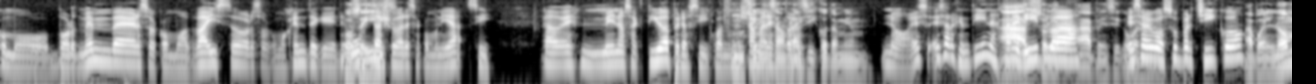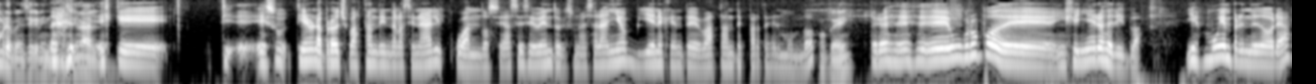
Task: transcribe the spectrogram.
como board members o como advisors o como gente que le gusta ayudar a esa comunidad, sí. Cada vez menos activa, pero sí, cuando me llaman en San Francisco también. No, es, es Argentina, está en el ITBA. Ah, pensé que es algo súper chico. Ah, por el nombre pensé que era internacional. es que tiene un approach bastante internacional y cuando se hace ese evento, que es una vez al año, viene gente de bastantes partes del mundo. Ok. Pero es desde un grupo de ingenieros del ITBA. Y es muy emprendedora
